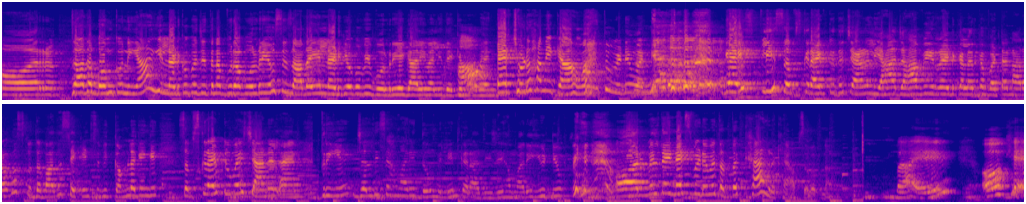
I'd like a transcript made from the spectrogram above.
और ज़्यादा बम को नहीं आ ये लड़कों को जितना बुरा बोल रही है उससे ज़्यादा ये लड़कियों को भी बोल रही है गाली वाली देखे हाँ? बहन खैर छोड़ो हमें क्या हमारा तो वीडियो बन गया। Guys please subscribe to the channel यहाँ जहाँ भी रेड कलर का बटन आ रहा होगा उसको दबा दो सेकंड से भी कम लगेंगे। Subscribe to my channel and प्रिय जल्दी से हमारे दो मिलियन करा दीजिए। हमारे यूट्यूब पे। और मिलते हैं नेक्स्ट वीडियो में। तब तक ख्याल रखें आप सब अपना। बाय ओके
